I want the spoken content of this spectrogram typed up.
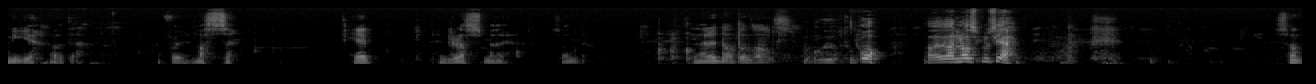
Mye av dette. Jeg får masse. Helt, helt glass med det. Sånn. Den her er dataen hans. Å, hva er det nå som sier? Sånn.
